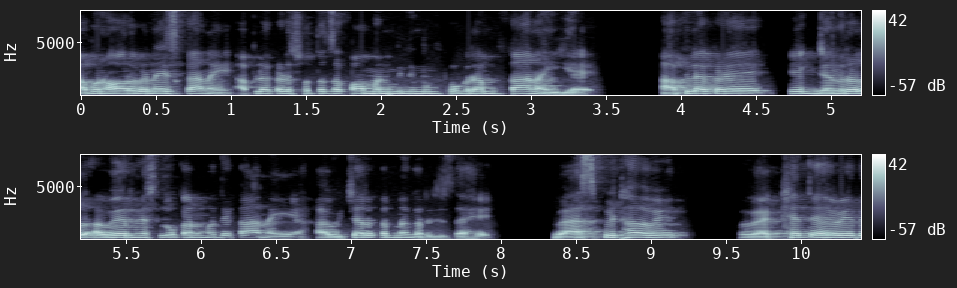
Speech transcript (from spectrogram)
आपण ऑर्गनाईज का नाही? आपल्याकडे स्वतःचा कॉमन मिनिमम प्रोग्राम का नाही आहे आपल्याकडे एक जनरल अवेअरनेस लोकांमध्ये का नाही आहे हा विचार करणं गरजेचं आहे. व्यासपीठ हवेत व्याख्याते हवेत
